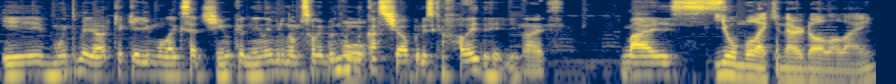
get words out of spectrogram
e muito melhor que aquele moleque certinho, que eu nem lembro o nome, só lembro o nome Oh. do Castiel, por isso que eu falei dele. Nice. Mas. E o moleque nerdola lá, hein?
